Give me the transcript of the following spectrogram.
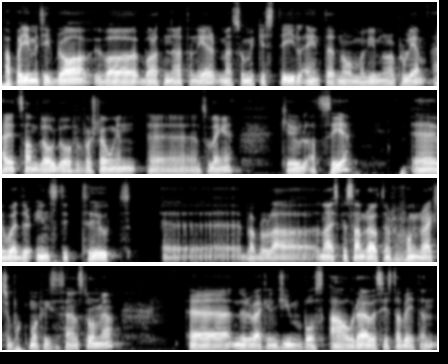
Pappa Jimmy gick bra, var bara att nöta ner, men så mycket stil är inte ett normalgym några problem. Här är ett sandlag då för första gången eh, än så länge. Kul att se. Eh, Weather Institute, eh, bla bla bla. Nice med sandrouten för att fånga några extra Pokémon och fixa Sandstorm ja. Eh, nu är det verkligen gymbos-aura över sista biten.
